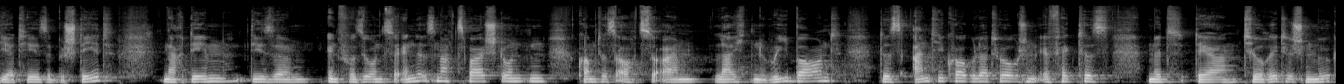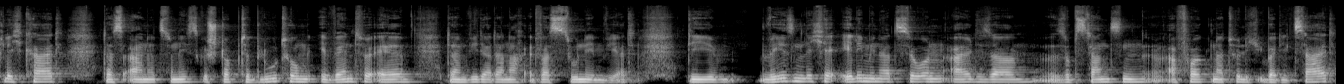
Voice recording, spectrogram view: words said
Diathese besteht. Nachdem diese Infusion zu Ende ist nach zwei Stunden, kommt es auch zu einem leichten Rebound des antikoagulatorischen Effektes mit der theoretischen Möglichkeit, dass eine zunächst gestoppte Blutung eventuell dann wieder danach etwas zunehmen wird. Die wesentliche Elimination all dieser Substanzen erfolgt natürlich über die Zeit.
